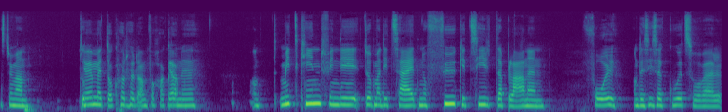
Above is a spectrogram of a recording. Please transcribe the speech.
weißt du, wie man. ja, mein Tag hat halt einfach auch Ja. keine... Und mit Kind, finde ich, tut man die Zeit noch viel gezielter planen. Voll. Und das ist ja gut so, weil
